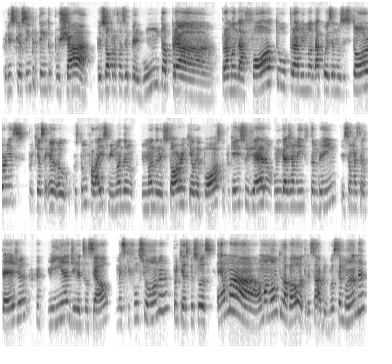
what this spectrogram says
Por isso que eu sempre tento puxar o pessoal para fazer pergunta, para mandar foto, para me mandar coisa nos stories, porque eu, eu, eu, costumo falar isso, me manda, me manda no story que eu reposto, porque isso gera um engajamento também. Isso é uma estratégia minha de rede social, mas que funciona, porque as pessoas é uma uma mão que lava a outra, sabe? Você manda,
